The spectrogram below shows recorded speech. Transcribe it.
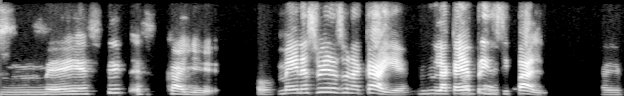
Main Street es calle. Main Street es una calle, la calle principal. calle.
